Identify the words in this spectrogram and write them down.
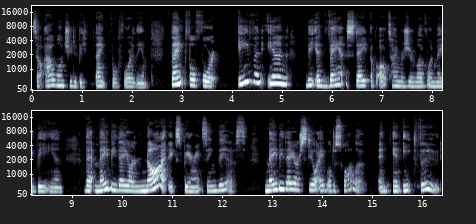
So I want you to be thankful for them. Thankful for even in the advanced state of Alzheimer's your loved one may be in, that maybe they are not experiencing this. Maybe they are still able to swallow and, and eat food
